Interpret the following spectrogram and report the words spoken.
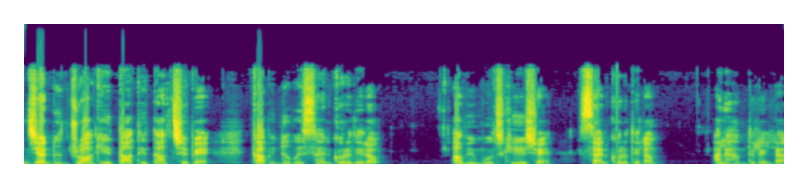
জান্নাত ড্রাগে দাঁতে দাঁত চেপে কাবিন নামায় সাইন করে দিল। আমি মুচকে এসে সাইন করে দিলাম। আলহামদুলিল্লাহ,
